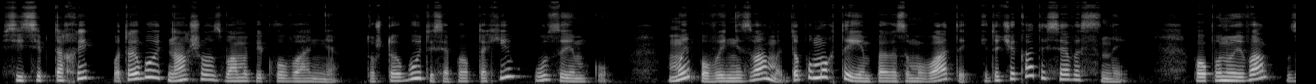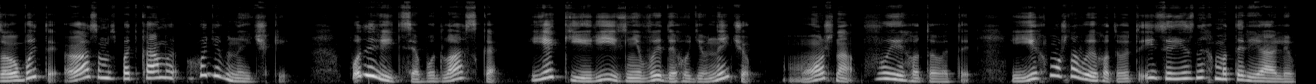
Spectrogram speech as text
Всі ці птахи потребують нашого з вами піклування, тож турбуйтеся про птахів узимку. Ми повинні з вами допомогти їм перезимувати і дочекатися весни. Пропоную вам зробити разом з батьками годівнички. Подивіться, будь ласка, які різні види годівничок можна виготовити. Їх можна виготовити із різних матеріалів,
